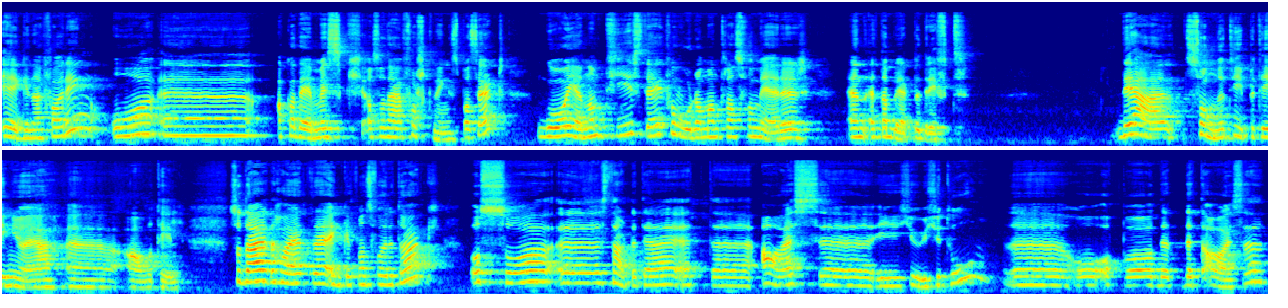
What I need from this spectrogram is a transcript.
egen erfaring og eh, akademisk. Altså det er forskningsbasert. Gå gjennom ti steg for hvordan man transformerer en etablert bedrift. Det er Sånne type ting gjør jeg eh, av og til. Så der har jeg et eh, enkeltmannsforetak. Og så uh, startet jeg et uh, AS uh, i 2022. og oppå det, dette AS-et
